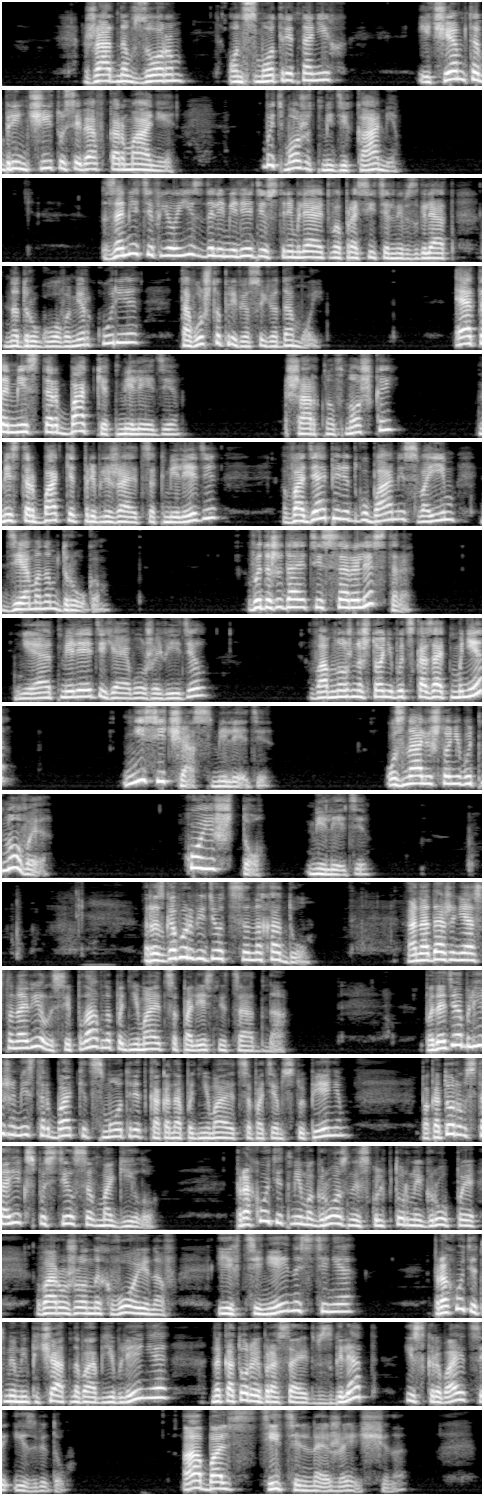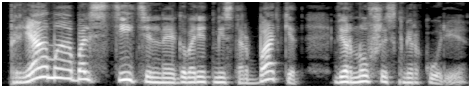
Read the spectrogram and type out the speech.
Жадным взором он смотрит на них и чем-то бренчит у себя в кармане, быть может, медиками. Заметив ее издали, Миледи устремляет вопросительный взгляд на другого Меркурия, того, что привез ее домой. — Это мистер Баккет, Миледи. Шаркнув ножкой, мистер Баккет приближается к Миледи, водя перед губами своим демоном-другом. Вы дожидаетесь сэра Лестера? Нет, миледи, я его уже видел. Вам нужно что-нибудь сказать мне? Не сейчас, миледи. Узнали что-нибудь новое? Кое-что, миледи. Разговор ведется на ходу. Она даже не остановилась и плавно поднимается по лестнице одна. Подойдя ближе, мистер Бакет смотрит, как она поднимается по тем ступеням, по которым старик спустился в могилу. Проходит мимо грозной скульптурной группы вооруженных воинов и их теней на стене, проходит мимо печатного объявления, на которое бросает взгляд и скрывается из виду. Обольстительная женщина! Прямо обольстительная, — говорит мистер Бакет, вернувшись к Меркурию.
